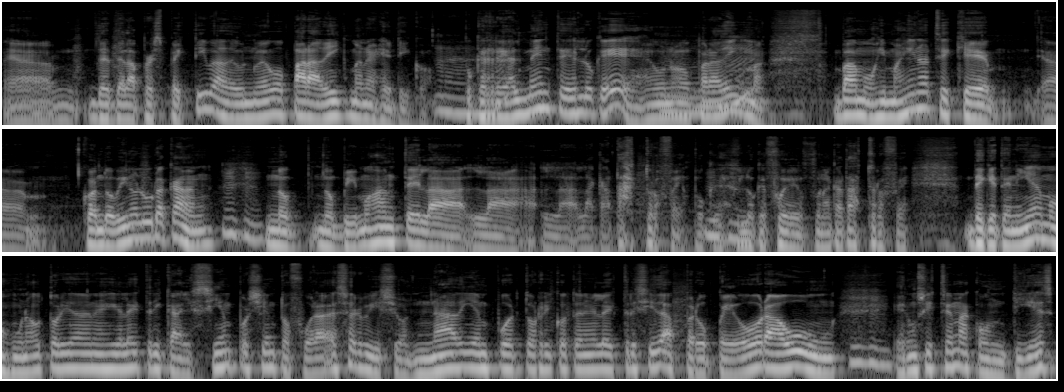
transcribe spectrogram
eh, desde la perspectiva de un nuevo paradigma energético. Porque realmente es lo que es, es un nuevo paradigma. Vamos, imagínate que... Eh, cuando vino el huracán, nos, vimos ante la, la, catástrofe, porque es lo que fue, fue una catástrofe, de que teníamos una autoridad de energía eléctrica el 100% fuera de servicio, nadie en Puerto Rico tenía electricidad, pero peor aún, era un sistema con 10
